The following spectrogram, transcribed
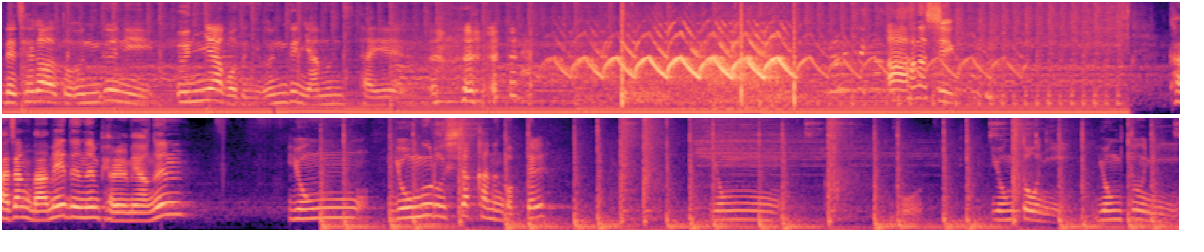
네, 제가 또 은근히 은야거든요. 은근 야문 스타일. 아, 하나씩. 가장 마음에 드는 별명은 용, 용으로 시작하는 것들. 용, 뭐, 용돈이, 용돈이, 뭐,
